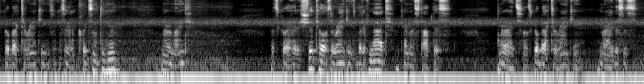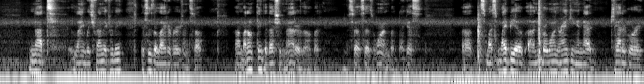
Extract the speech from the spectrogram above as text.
Let's go back to rankings. I guess I gotta click something here. Never mind. Let's go ahead. It should tell us the rankings, but if not, okay, I'm gonna stop this. All right, so let's go back to ranking. All right, this is not language friendly for me. This is the lighter version, so um, I don't think that that should matter though, but so it says one, but I guess uh, this must, might be a, a, number one ranking in that category.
